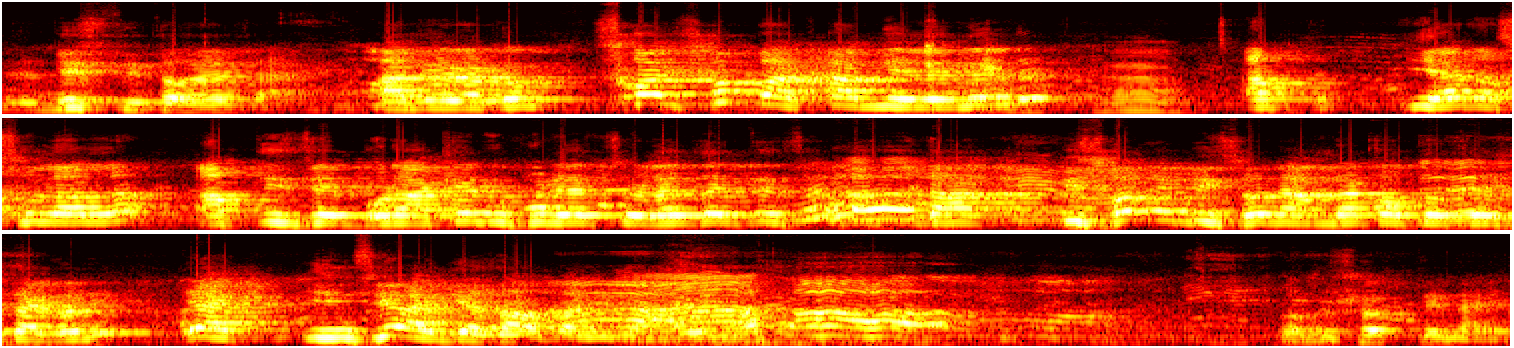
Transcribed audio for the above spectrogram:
বিস্তৃত হয়ে যায়। আর এরকম ছয়শো পাখা মিলে মিলে আপ- ইয়া রাসূলুল্লাহ আপনি যে বোরাকের উপরে চলে যাইতেছেন তার পিছনে পিছনে আমরা কত চেষ্টা করি এক ইঞ্চি আগে যাওয়া পারি না। কোনো শক্তি নাই।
